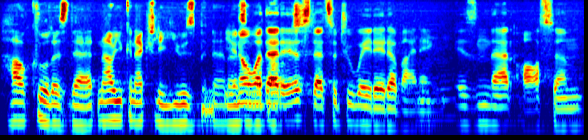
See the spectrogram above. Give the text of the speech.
How cool is that? Now you can actually use bananas. You know what that is? That's a two-way data binding. Isn't that awesome?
